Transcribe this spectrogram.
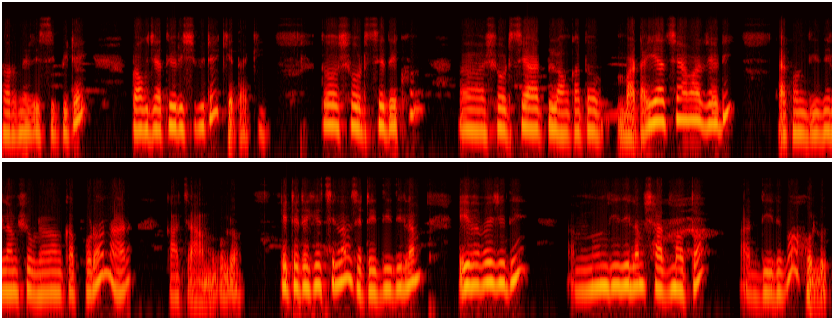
ধরনের রেসিপিটাই টক জাতীয় রেসিপিটাই খেয়ে থাকি। তো সর্ষে দেখুন সর্ষে আর লঙ্কা তো বাটাই আছে আমার রেডি। এখন দিয়ে দিলাম শুকনো লঙ্কা ফোড়ন আর কাঁচা আমগুলো। কেটে রেখেছিলাম, সেটাই দিয়ে দিলাম। এইভাবে যদি নুন দিয়ে দিলাম স্বাদ মতো আর দিয়ে দেবো হলুদ।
